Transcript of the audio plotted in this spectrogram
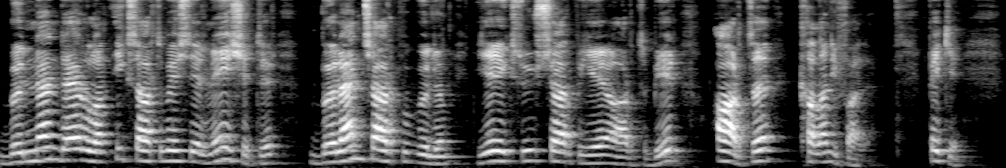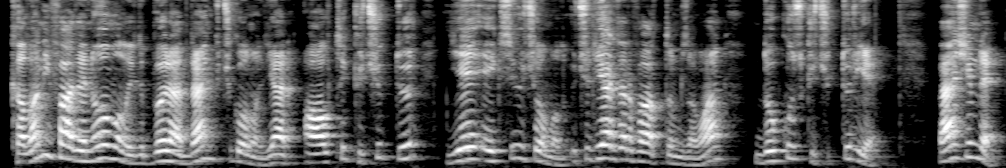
bölünen değer olan X artı 5 değeri neye eşittir? Bölen çarpı bölüm Y eksi 3 çarpı Y artı 1 artı kalan ifade. Peki kalan ifade ne olmalıydı? Bölenden küçük olmalı. Yani 6 küçüktür Y eksi 3 olmalı. 3'ü diğer tarafa attığım zaman 9 küçüktür Y. Ben şimdi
